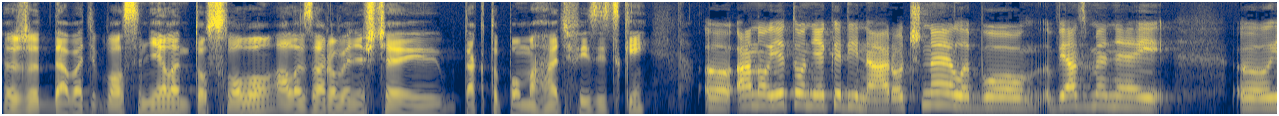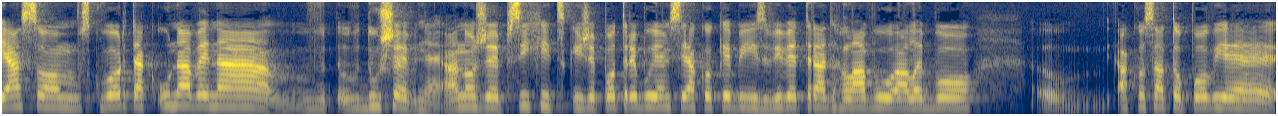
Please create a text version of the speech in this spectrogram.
že dávať vlastne nielen to slovo, ale zároveň ešte aj takto pomáhať fyzicky? E, áno, je to niekedy náročné, lebo viac menej e, ja som skôr tak unavená v, v duševne. Áno, že psychicky, že potrebujem si ako keby ísť vyvetrať hlavu, alebo ako sa to povie,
